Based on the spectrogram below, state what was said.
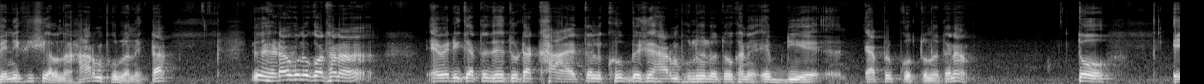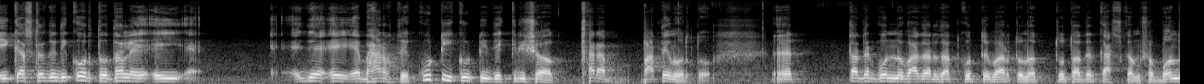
বেনিফিশিয়াল না হার্মফুল অনেকটা। কিন্তু সেটাও কোনো কথা না, আমেরিকাতে যেহেতু ওটা খায়, তাহলে খুব বেশি হার্মফুল হলে তো ওখানে এফডিএ অ্যাপ্রুভ করতো না, তাই না? তো এই কাজটা যদি করতো, তাহলে এই যে, এই ভারতে কোটি কোটি যে কৃষক, তারা বাতে মরতো। তাদের পণ্য বাজারজাত করতে পারতো না, তো তাদের কাজকাম সব বন্ধ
